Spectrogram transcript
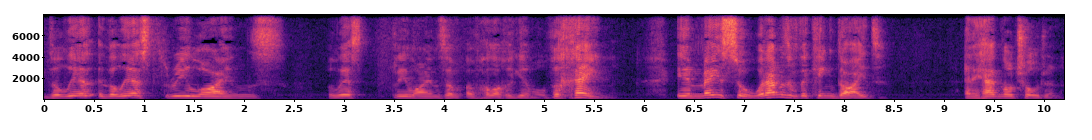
the last, the last three lines, the last three lines of, of Halacha Gimel. V'chein, in Mesu, what happens if the king died and he had no children?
